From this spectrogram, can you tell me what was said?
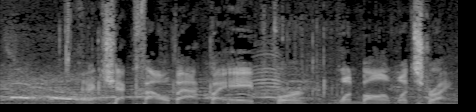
And a check foul back by Abe for one ball and one strike.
